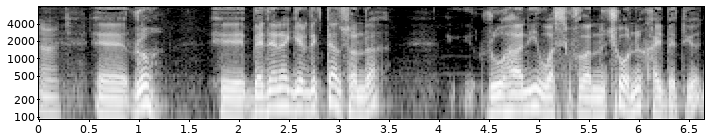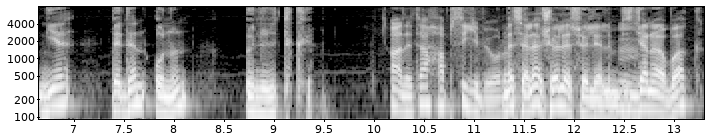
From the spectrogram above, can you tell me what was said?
Evet. Ee, ruh e, bedene girdikten sonra ruhani vasıflarının çoğunu kaybediyor. Niye? Beden onun önünü tıkıyor. Adeta hapsi gibi orası. Mesela şöyle söyleyelim biz. Cenab-ı Hak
